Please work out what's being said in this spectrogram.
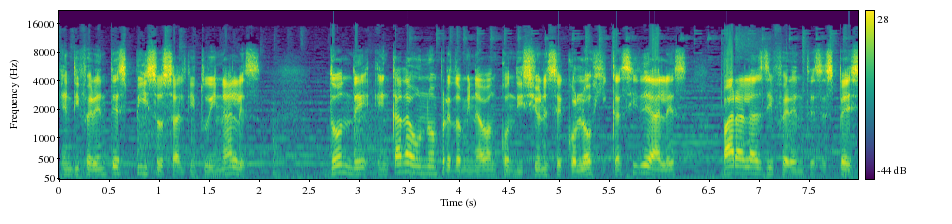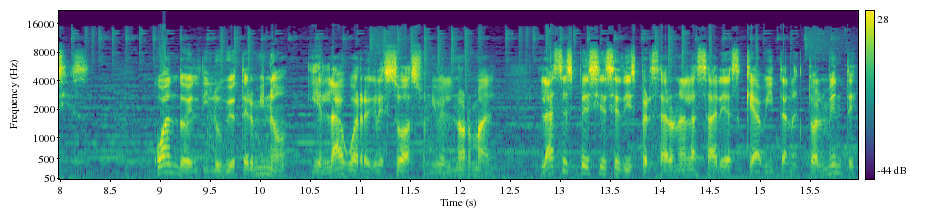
en diferentes pisos altitudinales, donde en cada uno predominaban condiciones ecológicas ideales para las diferentes especies. Cuando el diluvio terminó y el agua regresó a su nivel normal, las especies se dispersaron a las áreas que habitan actualmente,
